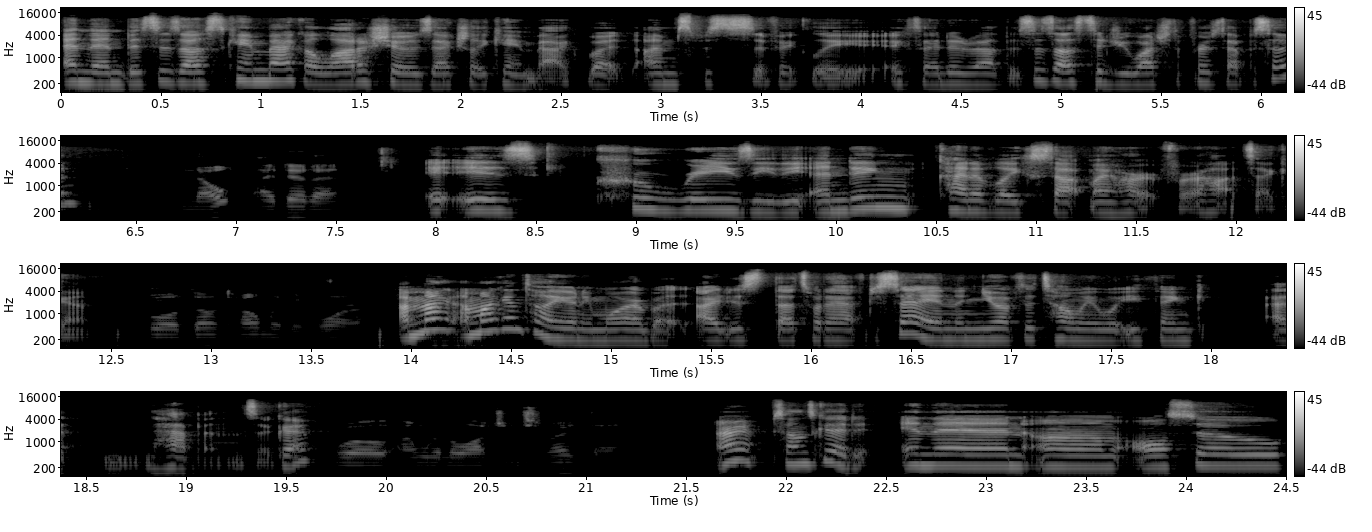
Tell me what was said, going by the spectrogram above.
and then This Is Us came back. A lot of shows actually came back, but I'm specifically excited about This Is Us. Did you watch the first episode? Nope, I didn't. It is crazy. The ending kind of like stopped my heart for a hot second. Well, don't tell me anymore. I'm not I'm not gonna tell you anymore, but I just that's what I have to say, and then you have to tell me what you think at happens, okay? Well, I'm gonna watch it tonight then. All right, sounds good. And then um also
